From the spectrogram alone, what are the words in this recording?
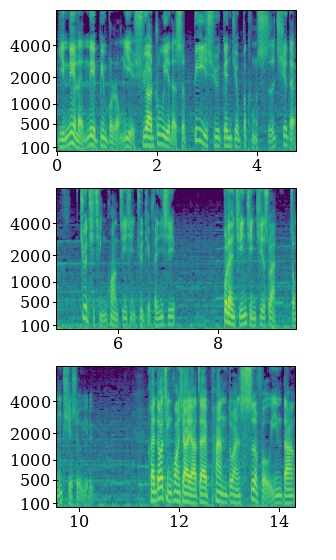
盈利能力并不容易。需要注意的是，必须根据不同时期的具体情况进行具体分析。不能仅仅计算总体收益率。很多情况下呀，在判断是否应当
